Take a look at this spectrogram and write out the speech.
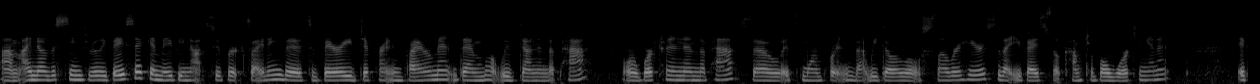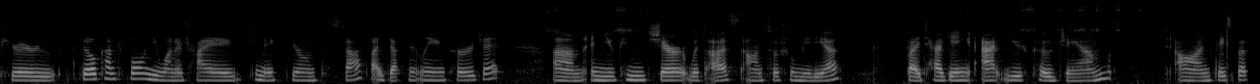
Um, I know this seems really basic and maybe not super exciting, but it's a very different environment than what we've done in the past or worked in in the past, so it's more important that we go a little slower here so that you guys feel comfortable working in it. If you feel comfortable and you want to try to make your own stuff, I definitely encourage it. Um, and you can share it with us on social media by tagging at Youth Code Jam on Facebook,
